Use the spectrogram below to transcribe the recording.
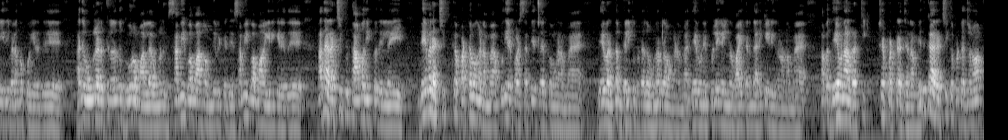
நீதி விளங்க போகிறது. அது உங்களிடத்துலேருந்து தூரமாக இல்லை. உங்களுக்கு சமீபமாக வந்து விட்டது சமீபமாக இருக்கிறது. அதான் ரட்சிப்பு தாமதிப்பதில்லை. தேவ ரட்சிக்கப்பட்டவங்க நம்ம புதிய ஏற்பாடு சத்தியத்தில் இருக்கவங்க நம்ம தேவ ரத்தம் தெளிக்கப்பட்டதை உணர்றவங்க நம்ம தேவனுடைய பிள்ளைகள் வாய் திறந்து அறிக்கை இடுகிறோம் நம்ம. அப்போ தேவனால் ரட்சிக்கப்பட்ட ஜனம். எதுக்காக ரட்சிக்கப்பட்ட ஜனம்?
